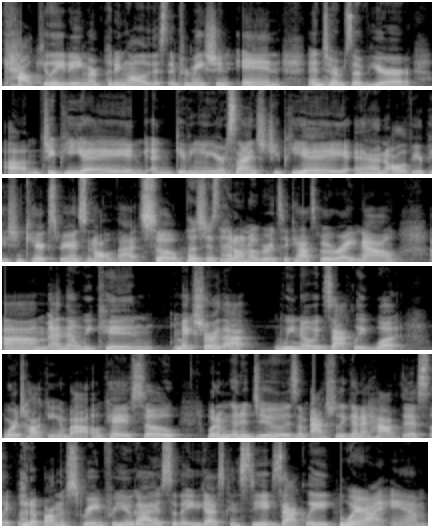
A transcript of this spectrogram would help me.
calculating or putting all of this information in in terms of your um, GPA and, and giving you your science GPA and all of your patient care experience and all of that. So let's just head on over to CASPA right now um, and then we can make sure that we know exactly what we're talking about okay so what I'm gonna do is I'm actually gonna have this like put up on the screen for you guys so that you guys can see exactly where I am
